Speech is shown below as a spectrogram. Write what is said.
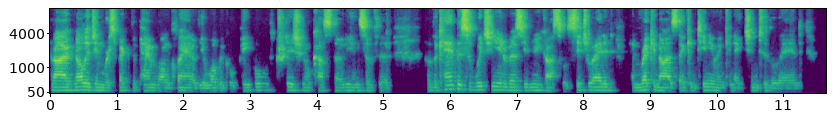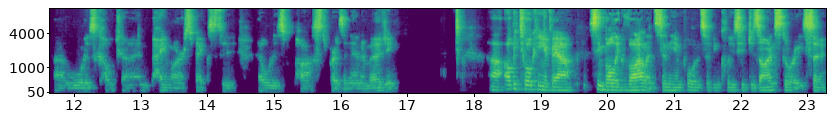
And I acknowledge and respect the Pambalong clan of the Awabakal people, the traditional custodians of the, of the campus of which the University of Newcastle is situated and recognise their continuing connection to the land, uh, waters, culture and pay my respects to elders past, present and emerging. Uh, I'll be talking about symbolic violence and the importance of inclusive design stories. So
